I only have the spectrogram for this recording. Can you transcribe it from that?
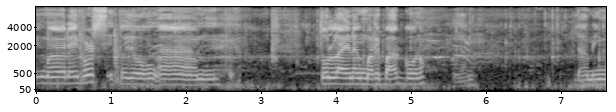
Yung mga drivers, ito yung um, tulay ng Maribago, no? Ayan. Daming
